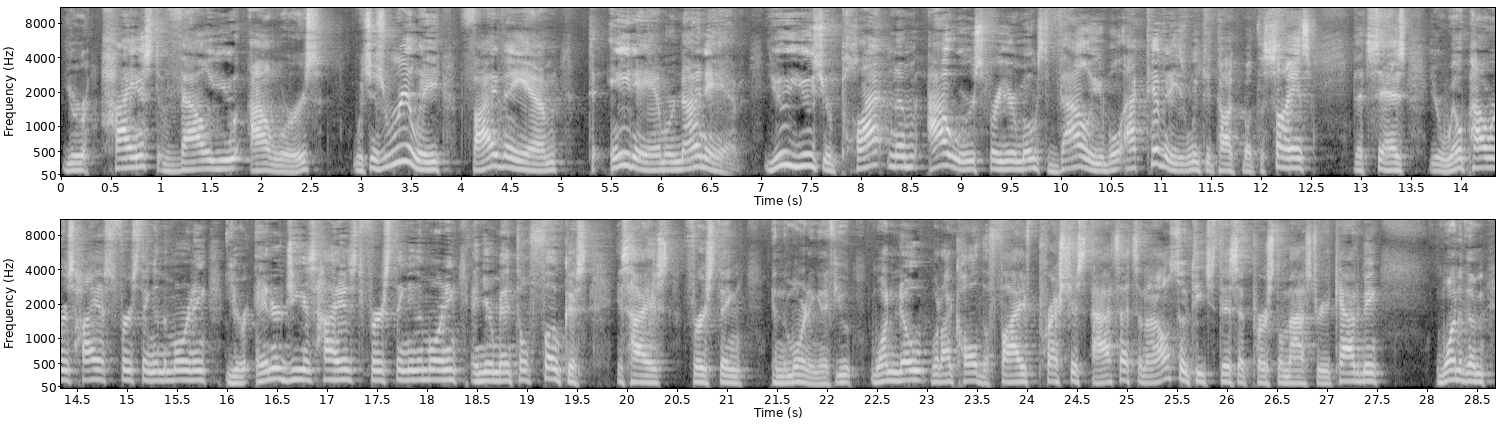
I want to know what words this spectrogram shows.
your highest value hours, which is really 5 a.m. to 8 a.m. or 9 a.m. You use your platinum hours for your most valuable activities. We could talk about the science that says your willpower is highest first thing in the morning, your energy is highest first thing in the morning, and your mental focus is highest first thing in the morning. And if you want to know what I call the five precious assets, and I also teach this at Personal Mastery Academy, one of them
